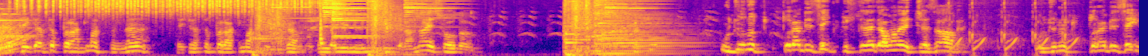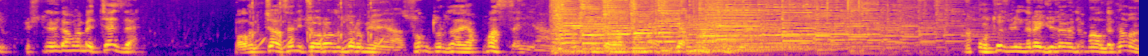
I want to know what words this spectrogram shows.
Ya tek atıp bırakmazsın ne? Tek atıp bırakmazsın. Güzel. Buradan da 7200 lira. Nice oldu. Ucunu tutturabilsek üstüne devam edeceğiz abi. Ucunu tutturabilsek üstüne devam edeceğiz de. Balıkçı Hasan hiç oralı durmuyor ya. Son turda yapmazsın ya. Son turda vatandaşlık yapmazsın ya. Ha, 30 bin lira güzel ödeme aldık ama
